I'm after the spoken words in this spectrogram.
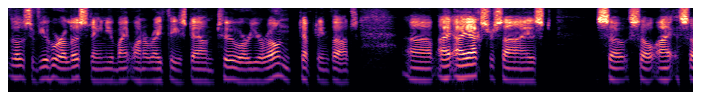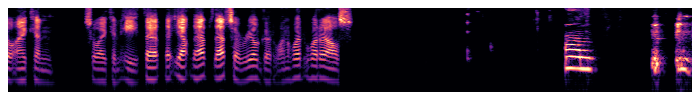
those of you who are listening, you might want to write these down too, or your own tempting thoughts. Uh, I, I, exercised, so so I so I can so I can eat. That, that yeah, that that's a real good one. What what else? Um, you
